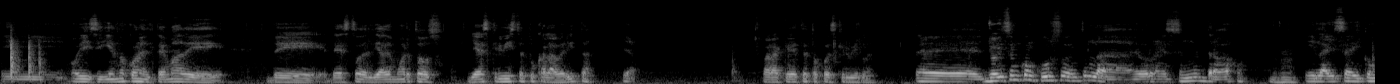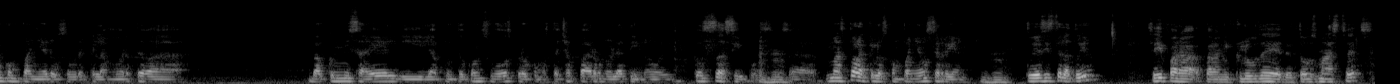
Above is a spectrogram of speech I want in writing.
Y... Oye, siguiendo con el tema de, de, de esto del Día de Muertos, ¿ya escribiste tu calaverita? Ya. ¿Para qué te tocó escribirla? Eh, yo hice un concurso dentro de la organización del trabajo uh -huh. y la hice ahí con compañeros sobre que la muerte va va con Misael y le apuntó con su voz, pero como está chaparro no le atinó, cosas así, pues, uh -huh. o sea, más para que los compañeros se rían. Uh -huh. ¿Tú ya hiciste la tuya? Sí, para, para mi club de, de Toastmasters,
